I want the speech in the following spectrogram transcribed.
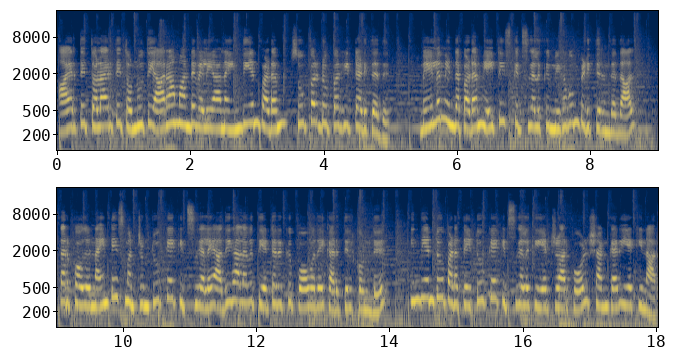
ஆயிரத்தி தொள்ளாயிரத்தி தொண்ணூத்தி ஆறாம் ஆண்டு வெளியான இந்தியன் படம் சூப்பர் டூப்பர் ஹிட் அடித்தது. மேலும் இந்த படம் எயிட்டி கிட்ஸ்களுக்கு மிகவும் பிடித்திருந்ததால் தற்போது நைன்டிஸ் மற்றும் டூ கே கிட்ஸ்களை அதிக அளவு தியேட்டருக்கு போவதை கருத்தில் கொண்டு இந்தியன் டூ படத்தை டூ கே கிட்ஸ்களுக்கு ஏற்றார் போல் ஷங்கர் இயக்கினார்.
